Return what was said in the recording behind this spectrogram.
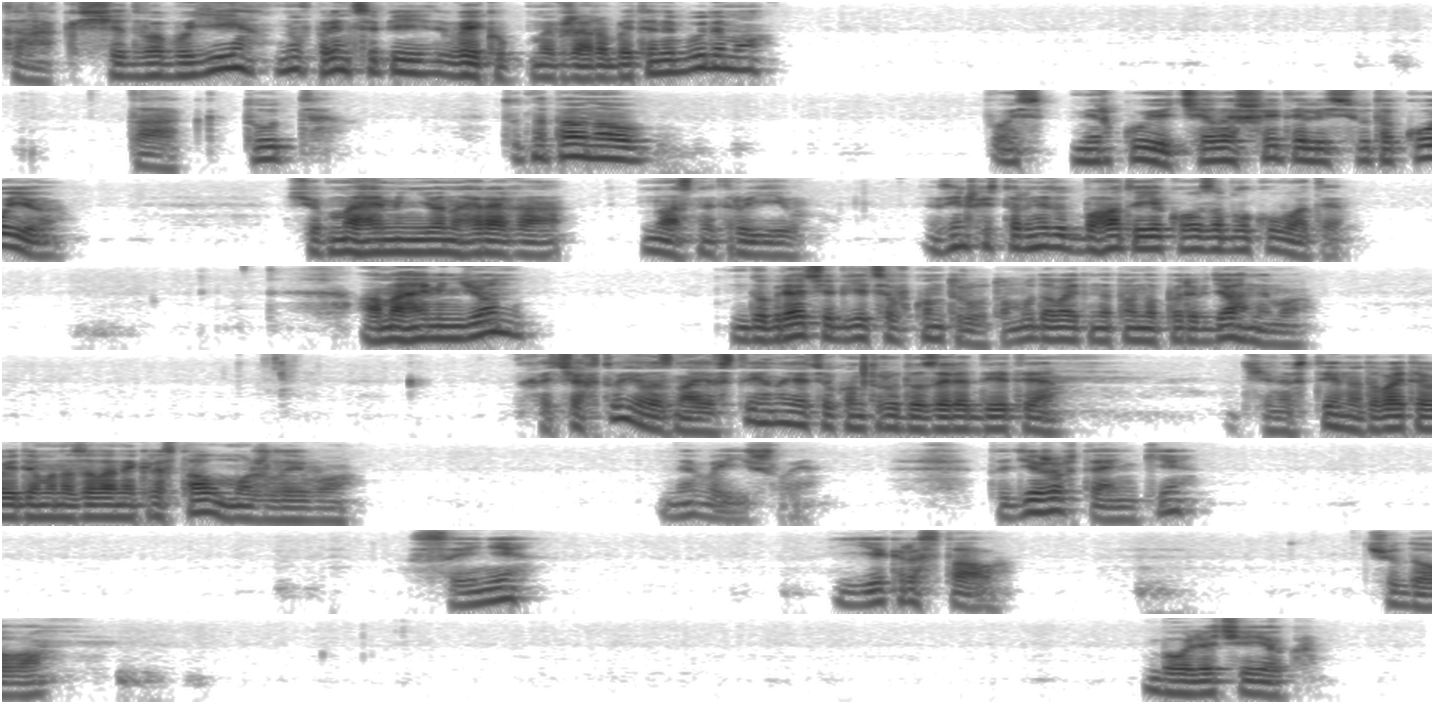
Так, ще два бої. Ну, в принципі, викуп ми вже робити не будемо. Так, тут. Тут, напевно, ось міркую, чи лишити лісю такою, щоб мегаміньйон Грега нас не труїв. З іншої сторони, тут багато є кого заблокувати. А мегаміньйон добряче б'ється в контру, тому давайте, напевно, перевдягнемо. Хоча хто його знає, встигну я цю контру дозарядити. Чи не встигну? Давайте вийдемо на зелений кристал, можливо. Не вийшли. Тоді жовтенькі. Сині. Є кристал. Чудово. Боляче як.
